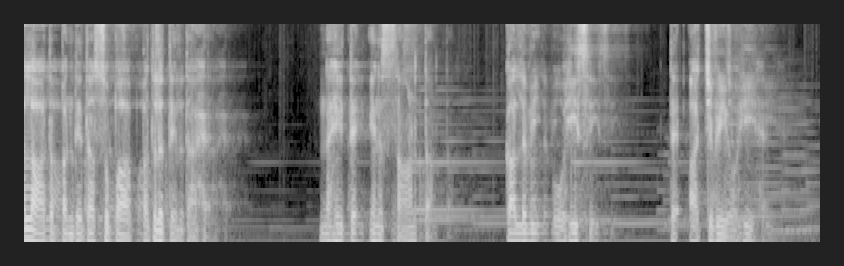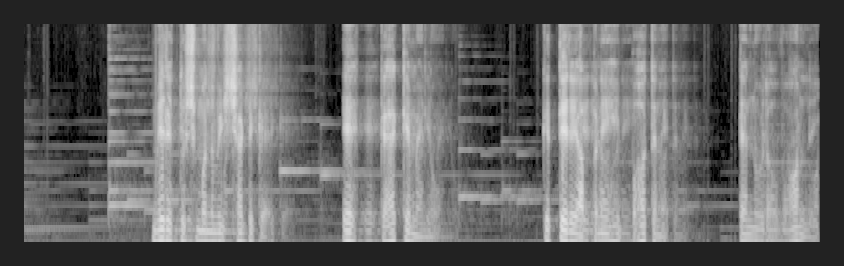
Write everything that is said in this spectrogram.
ਹਾਲਾਤ ਬੰਦੇ ਦਾ ਸੁਭਾਅ ਬਦਲ ਦਿੰਦਾ ਹੈ। ਨਹੀਂ ਤੇ ਇਨਸਾਨ ਤਾਂ ਕੱਲ ਵੀ ਉਹੀ ਸੀ ਤੇ ਅੱਜ ਵੀ ਉਹੀ ਹੈ। ਮੇਰੇ ਦੁਸ਼ਮਣ ਵੀ ਛੱਡ ਕੇ ਇਹ ਕਹਿ ਕੇ ਮੈਨੂੰ ਕਿ ਤੇਰੇ ਆਪਣੇ ਹੀ ਬਹੁਤ ਨੇ, ਤੈਨੂੰ ਰਵਾਉਣ ਲਈ।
